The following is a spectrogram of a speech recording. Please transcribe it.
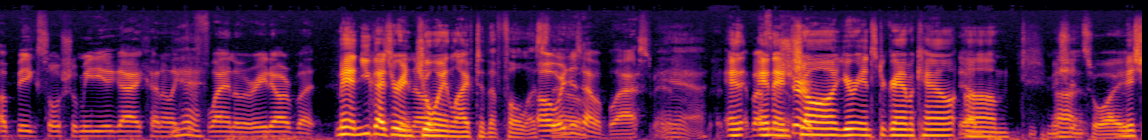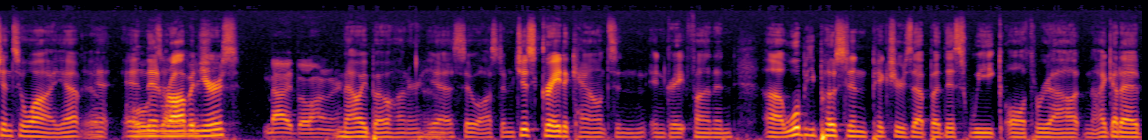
a big social media guy. Kind of like Yeah. to fly under the radar, but Man, you guys are You know. enjoying life to the fullest. oh, we just have a blast, man. Yeah, But- and but and then sure. Sean, your Instagram account, Yeah. um, Mission uh, Hawaii. Mission Hawaii, yep, Yep. A- and Always then Robin, mission. yours, Maui bow hunter. Maui Bow Hunter, yeah. Yeah. so awesome, just great accounts and, and great fun, and uh, we'll be posting pictures up of this week all throughout, and I gotta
